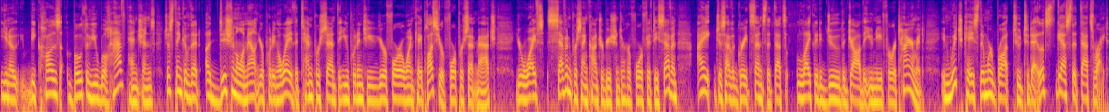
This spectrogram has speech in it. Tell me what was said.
you know, because both of you will have pensions, just think of that additional amount you're putting away, the 10% that you put into your 401k plus your 4% match, your wife's 7% contribution to her 457. I just have a great sense that that's likely to do the job that you need for retirement. In which case, then we're brought to today. Let's guess that that's right.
